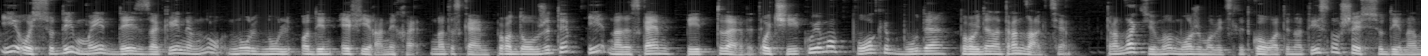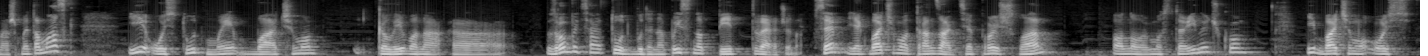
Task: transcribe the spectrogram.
і ось сюди ми десь закинемо ну, 001 ефіра. Нехай натискаємо продовжити і натискаємо підтвердити. Очікуємо, поки буде пройдена транзакція. Транзакцію ми можемо відслідковувати, натиснувши сюди на наш Metamask. І ось тут ми бачимо, коли вона е, зробиться, тут буде написано підтверджено. Все, як бачимо, транзакція пройшла. Оновимо сторіночку. І бачимо, ось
